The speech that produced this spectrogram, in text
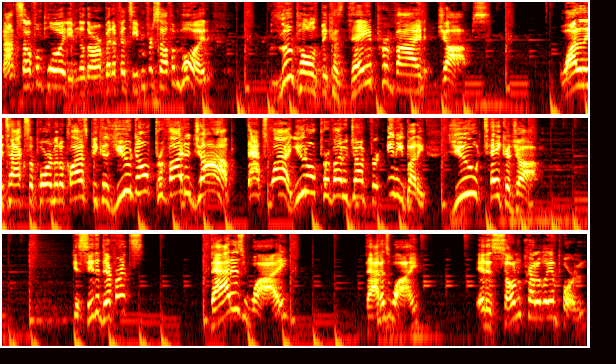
not self employed, even though there are benefits even for self employed, loopholes because they provide jobs. Why do they tax the poor middle class? Because you don't provide a job. That's why. You don't provide a job for anybody. You take a job. You see the difference? That is why, that is why it is so incredibly important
